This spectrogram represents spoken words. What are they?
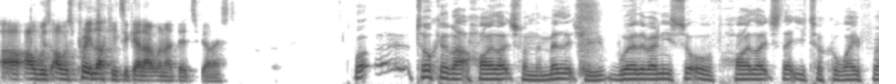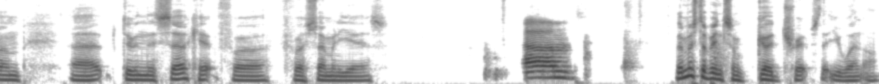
i, I was i was pretty lucky to get out when i did to be honest well uh, talking about highlights from the military were there any sort of highlights that you took away from uh, doing this circuit for for so many years um there must have been some good trips that you went on.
